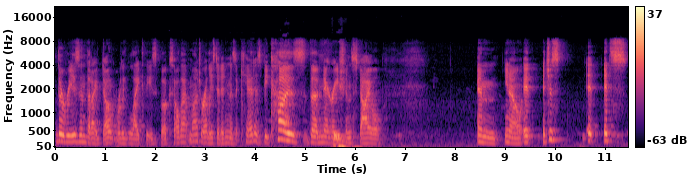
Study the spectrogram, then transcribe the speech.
the reason that I don't really like these books all that much, or at least I didn't as a kid, is because the narration style and you know, it it just it it's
